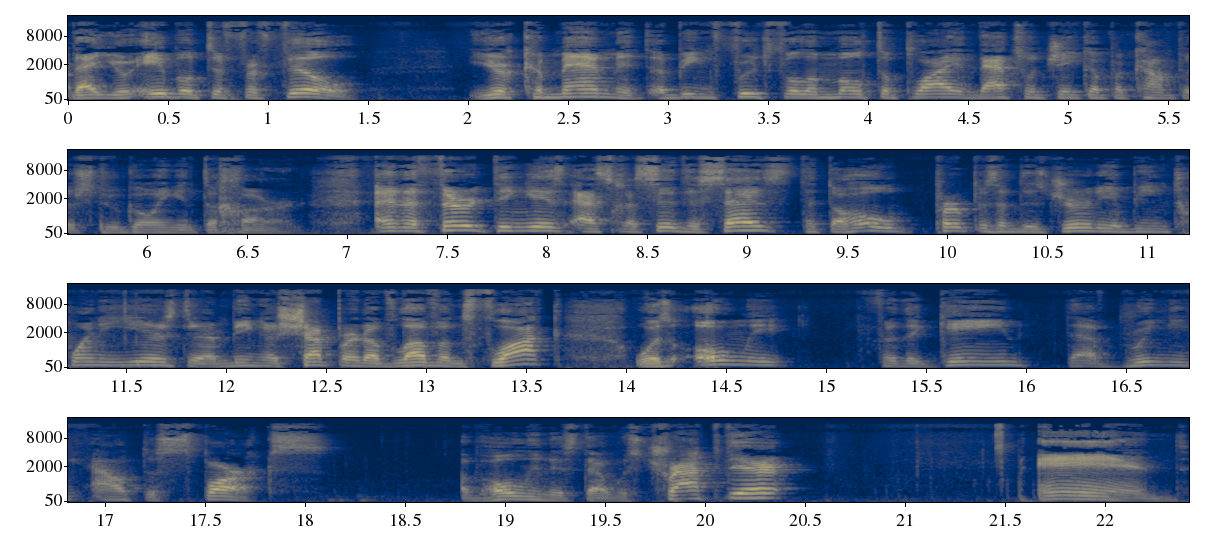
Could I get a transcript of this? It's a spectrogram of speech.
that you're able to fulfill your commandment of being fruitful and multiply, and that's what Jacob accomplished through going into Haran. And the third thing is, as Chassidus says, that the whole purpose of this journey of being 20 years there and being a shepherd of Lavan's flock was only for the gain of bringing out the sparks of holiness that was trapped there, and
